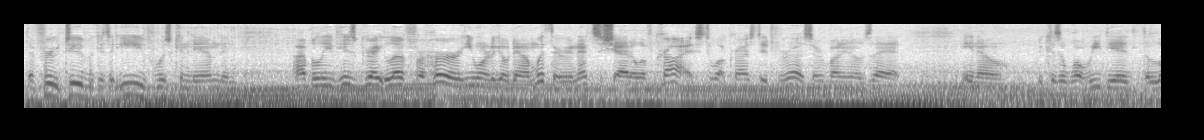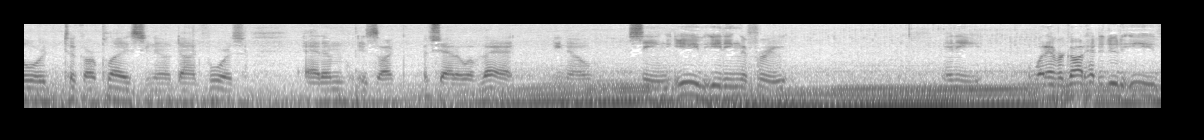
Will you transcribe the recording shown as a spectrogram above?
the fruit too because Eve was condemned, and I believe his great love for her, he wanted to go down with her, and that's the shadow of Christ, what Christ did for us. Everybody knows that, you know, because of what we did, the Lord took our place, you know, died for us. Adam is like a shadow of that, you know, seeing Eve eating the fruit, and he, whatever God had to do to Eve,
